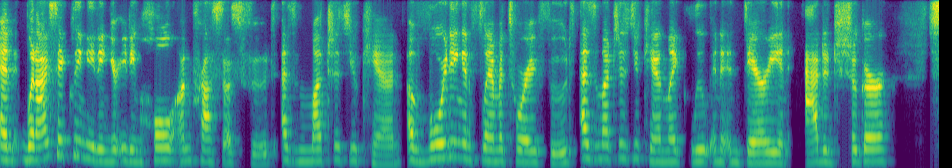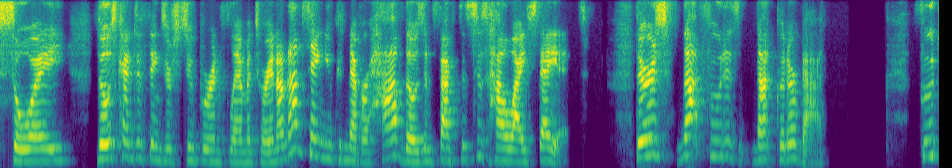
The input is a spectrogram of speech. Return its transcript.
and when I say clean eating, you're eating whole, unprocessed foods as much as you can, avoiding inflammatory foods as much as you can, like gluten and dairy and added sugar, soy. Those kinds of things are super inflammatory. And I'm not saying you can never have those. In fact, this is how I say it. There's not food is not good or bad. Food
